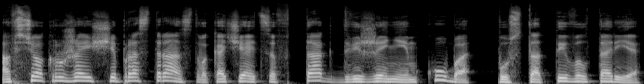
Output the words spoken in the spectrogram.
а все окружающее пространство качается в такт движением куба пустоты в алтаре,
